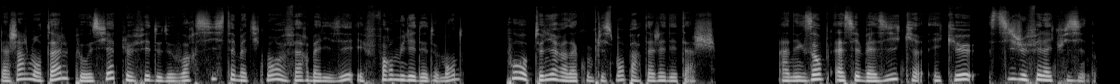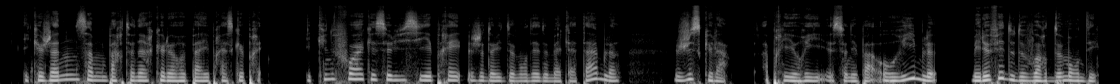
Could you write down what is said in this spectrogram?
La charge mentale peut aussi être le fait de devoir systématiquement verbaliser et formuler des demandes pour obtenir un accomplissement partagé des tâches. Un exemple assez basique est que si je fais la cuisine et que j'annonce à mon partenaire que le repas est presque prêt, et qu'une fois que celui-ci est prêt, je dois lui demander de mettre la table, jusque-là, a priori, ce n'est pas horrible, mais le fait de devoir demander,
